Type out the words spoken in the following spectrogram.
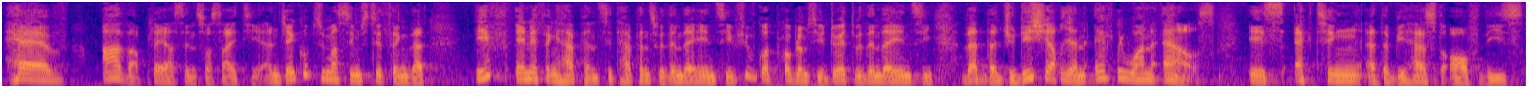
have other players in society. And Jacob Zuma seems to think that if anything happens, it happens within the ANC. If you've got problems, you do it within the ANC. That the judiciary and everyone else is acting at the behest of these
